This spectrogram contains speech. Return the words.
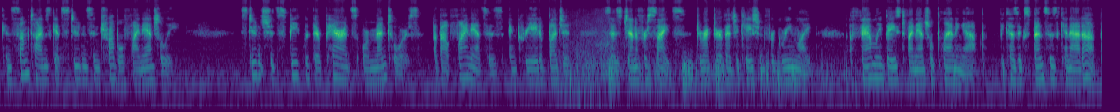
can sometimes get students in trouble financially. Students should speak with their parents or mentors about finances and create a budget says Jennifer Seitz, Director of Education for Greenlight, a family based financial planning app. Because expenses can add up,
